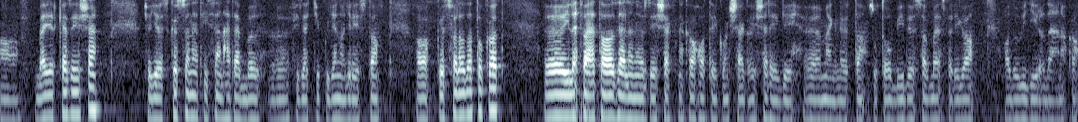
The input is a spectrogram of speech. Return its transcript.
a beérkezése. Úgyhogy ez köszönet, hiszen hát ebből fizetjük ugye nagy részt a, a közfeladatokat illetve hát az ellenőrzéseknek a hatékonysága is eléggé megnőtt az utóbbi időszakban, ez pedig a adóügyi irodának a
